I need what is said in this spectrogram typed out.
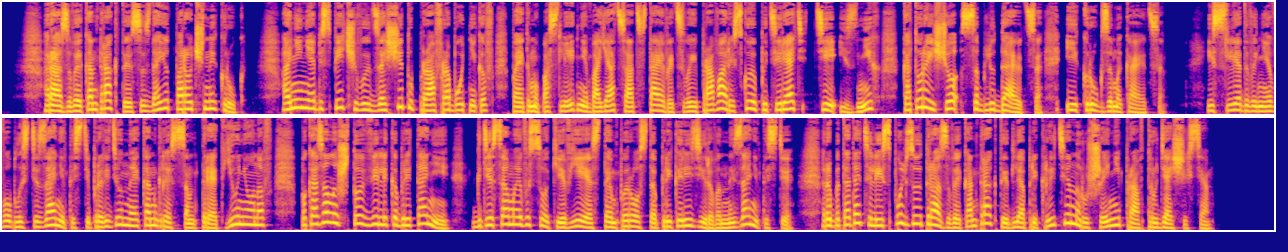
Разовые контракты создают порочный круг. Они не обеспечивают защиту прав работников, поэтому последние боятся отстаивать свои права, рискуя потерять те из них, которые еще соблюдаются, и круг замыкается. Исследование в области занятости, проведенное Конгрессом тред-юнионов, показало, что в Великобритании, где самые высокие в ЕС темпы роста прекаризированной занятости, работодатели используют разовые контракты для прикрытия нарушений прав трудящихся.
